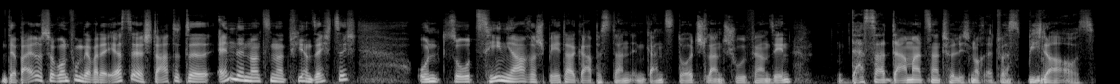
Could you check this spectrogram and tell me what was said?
Und der Bayerische Rundfunk, der war der erste, er startete Ende 1964. Und so zehn Jahre später gab es dann in ganz Deutschland Schulfernsehen. Das sah damals natürlich noch etwas bieder aus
